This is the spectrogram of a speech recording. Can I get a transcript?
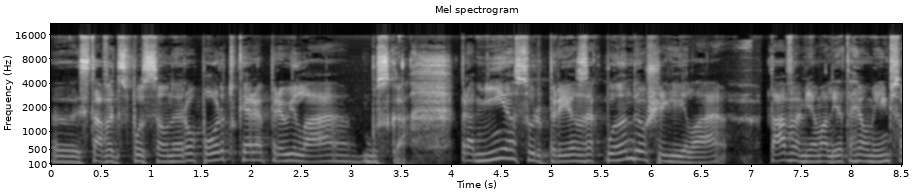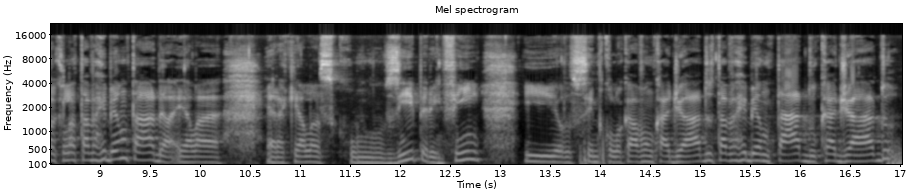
uh, estava à disposição no aeroporto, que era para eu ir lá buscar. Para minha surpresa, quando eu cheguei lá, tava a minha maleta realmente, só que ela estava arrebentada. Ela era aquelas com zíper, enfim, e eu sempre colocava um cadeado, estava arrebentado o cadeado,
